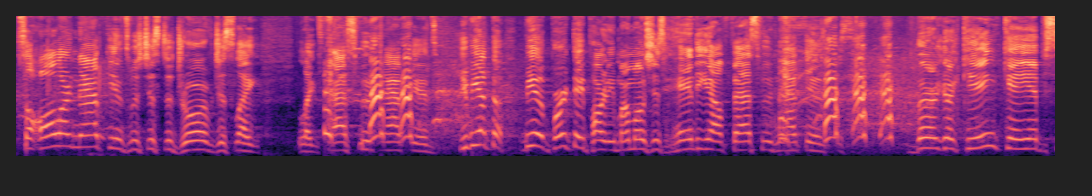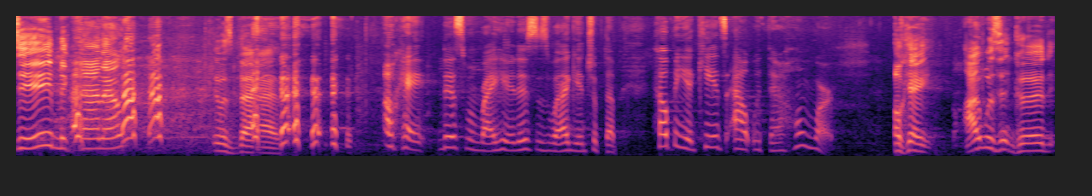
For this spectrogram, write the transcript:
so all our napkins was just a drawer of just like like fast food napkins. You'd be at the be at a birthday party, my mom's just handing out fast food napkins. Just Burger King, KFC, McDonald's. It was bad. Okay, this one right here. This is where I get tripped up. Helping your kids out with their homework. Okay, I wasn't good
